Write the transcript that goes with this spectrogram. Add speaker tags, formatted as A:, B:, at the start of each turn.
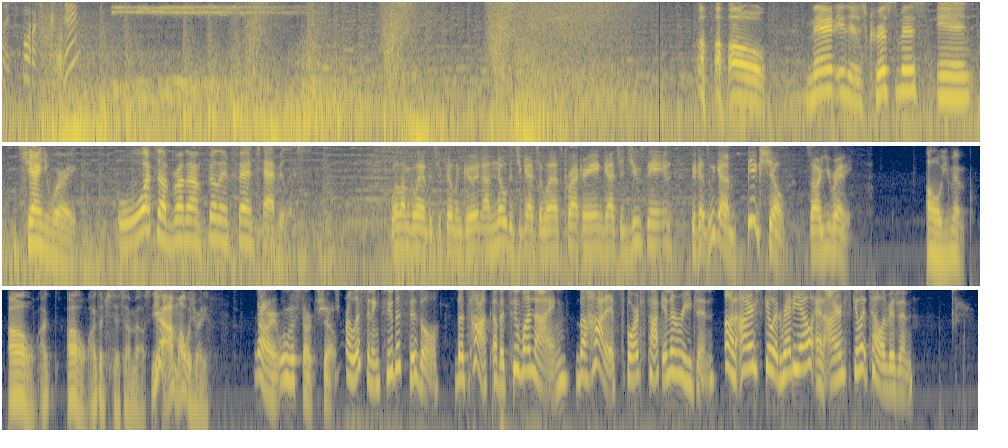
A: Skillet Sports presents.
B: Oh, man, it is Christmas in January. What's up, brother? I'm feeling fantabulous.
C: Well, I'm glad that you're feeling good. I know that you got your last cracker in, got your juice in, because we got a big show. So, are you ready?
B: Oh, you remember? Oh, I, oh, I thought you said something else. Yeah, I'm always ready.
C: All right, well, let's start the show.
D: You are listening to The Sizzle, the talk of the 219, the hottest sports talk in the region, on Iron Skillet Radio and Iron Skillet Television.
